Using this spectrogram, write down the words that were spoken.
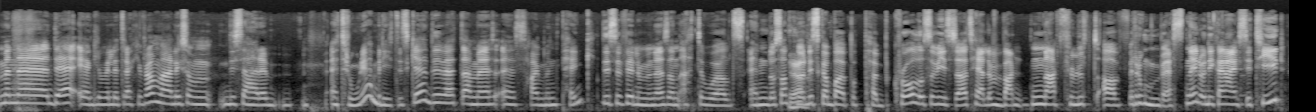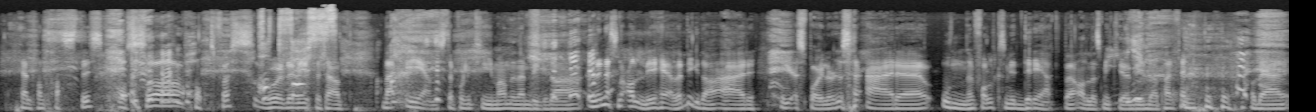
Men uh, det jeg egentlig ville trekke fram, er liksom disse her Jeg tror de er britiske. Du vet det med eh, Simon Pegg. Disse filmene sånn At the World's End og sånt. Ja. Når de skal bare på pubcrawl, og så viser det at hele verden er fullt av romvesener, og de kan reise i tid. Helt fantastisk. Også Hot Fuzz, Hot hvor det viser seg at hver eneste politimann i den bygda, eller nesten alle i hele bygda, er spoilers, er eh, onde folk som vil drepe alle som ikke gjør bygda perfekt. Og det er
